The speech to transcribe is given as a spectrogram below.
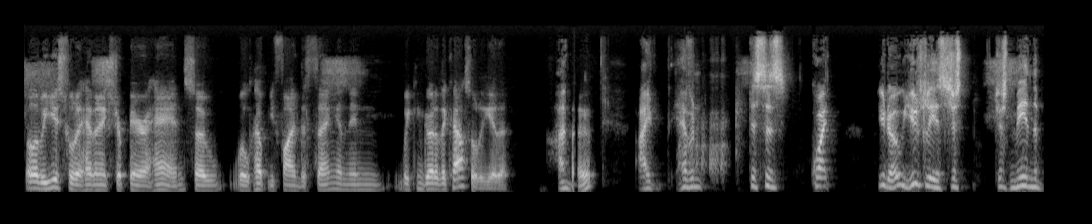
Well, it'll be useful to have an extra pair of hands, so we'll help you find the thing, and then we can go to the castle together. I'm, I haven't. This is quite. You know, usually it's just just me and the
